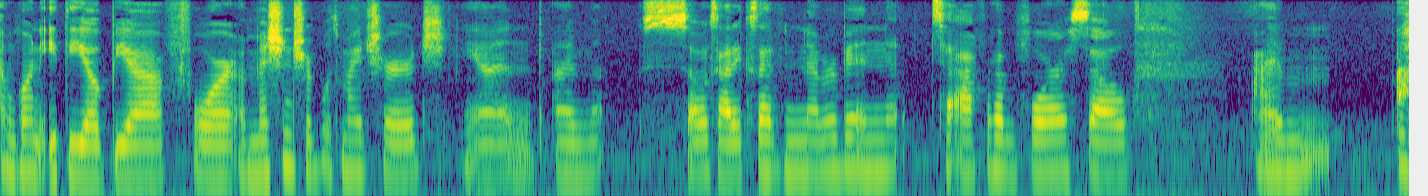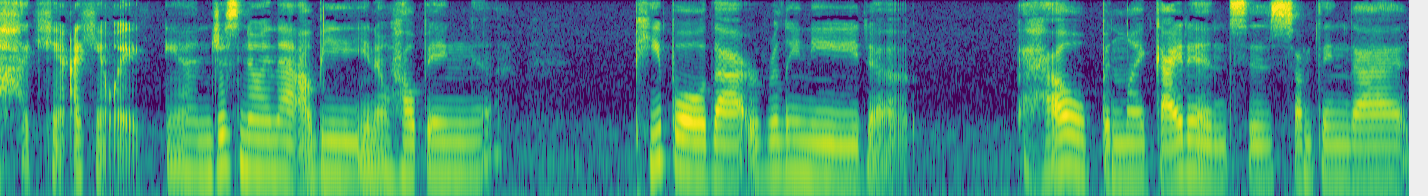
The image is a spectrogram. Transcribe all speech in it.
I'm going to Ethiopia for a mission trip with my church, and I'm so excited because I've never been to Africa before. So I'm, uh, I can't, I can't wait. And just knowing that I'll be, you know, helping people that really need uh, help and like guidance is something that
